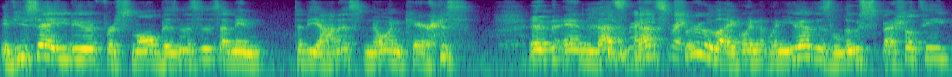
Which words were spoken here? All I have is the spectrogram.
If you say you do it for small businesses, I mean, to be honest, no one cares. And and that's Right, that's right. true. Like when when you have this loose specialty,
